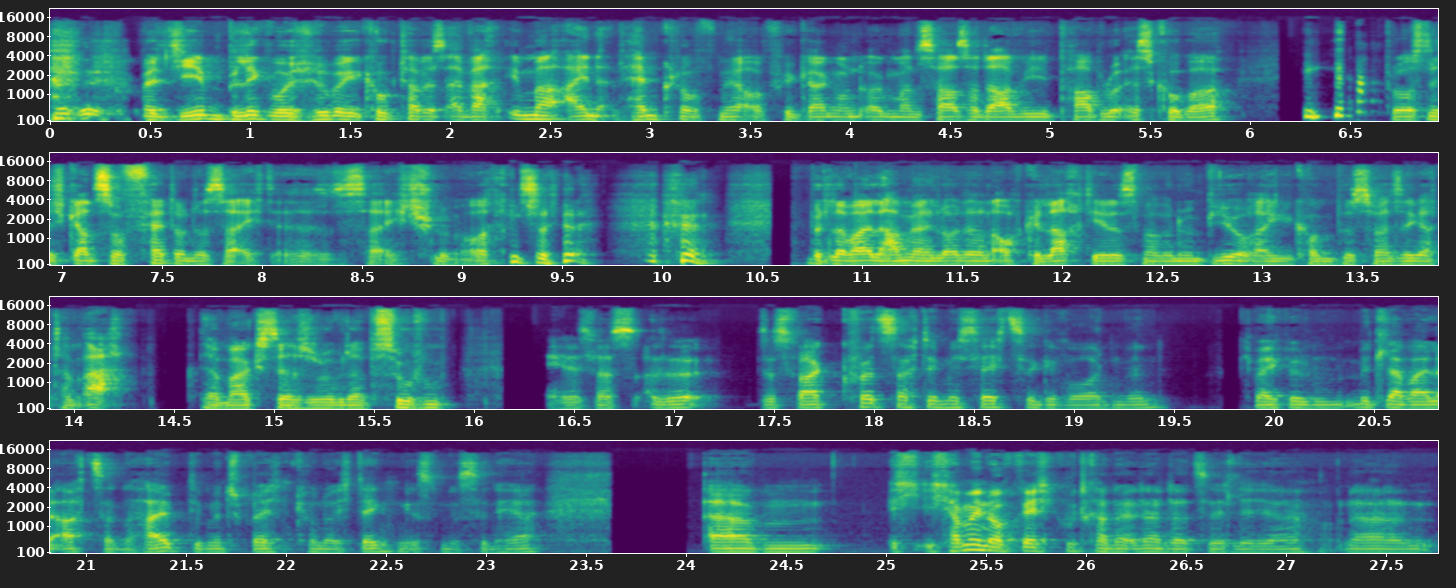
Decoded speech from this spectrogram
mit jedem Blick, wo ich rüber geguckt habe, ist einfach immer ein Hemdknopf mehr aufgegangen und irgendwann saß er da wie Pablo Escobar. Bloß nicht ganz so fett und das sah echt, äh, das sah echt schlimm aus. Mittlerweile haben ja Leute dann auch gelacht, jedes Mal, wenn du im Bio reingekommen bist, weil sie gedacht haben, ach, der Max, der ist schon wieder besuchen. Ey, das, war, also, das war kurz nachdem ich 16 geworden bin. Ich meine, ich bin mittlerweile 18,5, dementsprechend könnt ihr euch denken, ist ein bisschen her. Ähm, ich, ich kann mich noch recht gut dran erinnern, tatsächlich, ja. Und dann,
